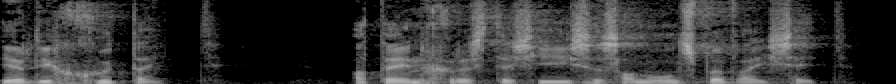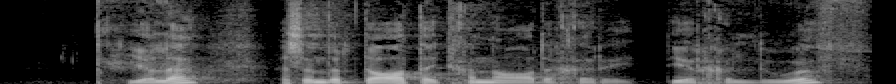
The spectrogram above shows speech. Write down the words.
deur die goedheid wat hy in Christus Jesus aan ons bewys het. Julle is inderdaad uit genade gered deur geloof.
